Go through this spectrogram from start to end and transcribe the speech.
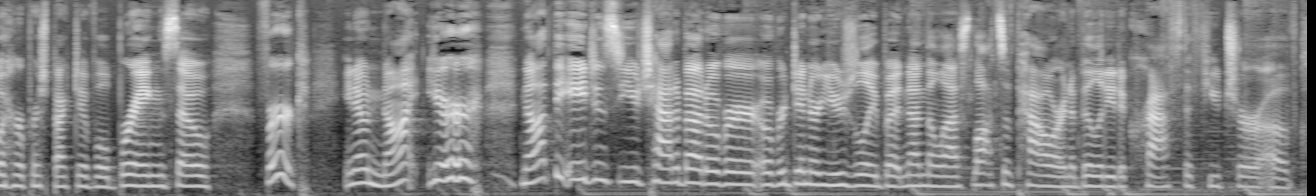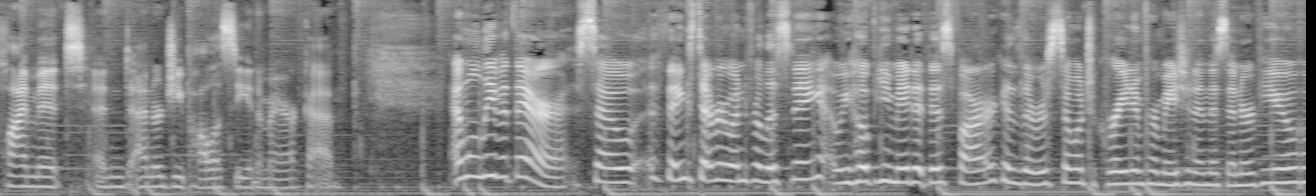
what her perspective will bring. So FERC, you know, not your not the agency you chat about over over dinner usually, but nonetheless, lots of power and ability to craft the future of climate and energy policy in America. And we'll leave it there. So, thanks to everyone for listening. We hope you made it this far because there was so much great information in this interview.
